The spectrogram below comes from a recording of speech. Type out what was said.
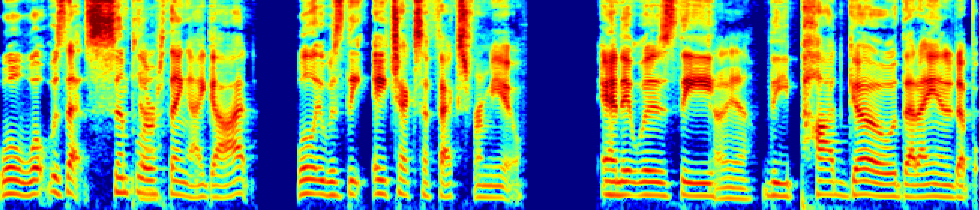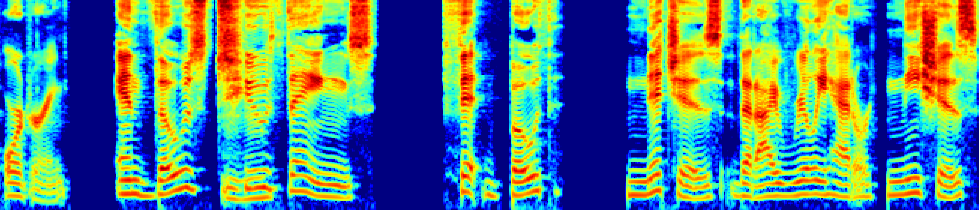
Well, what was that simpler Yeah. thing I got? Well, it was the HX effects from you. And it was the Oh, yeah. the Pod Go that I ended up ordering. And those 2 Mhm. things fit both niches that I really had, or niches,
